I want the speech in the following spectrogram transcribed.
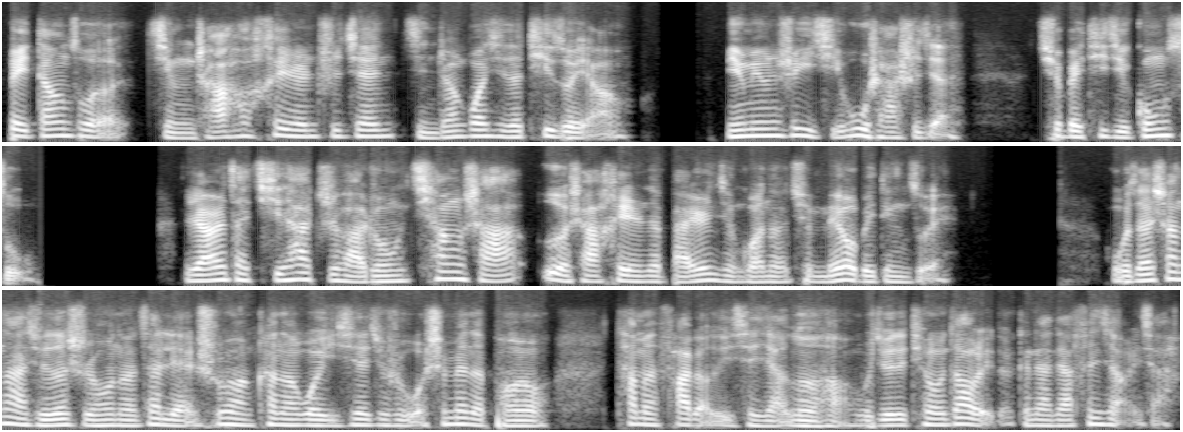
被当做警察和黑人之间紧张关系的替罪羊，明明是一起误杀事件。却被提起公诉，然而在其他执法中枪杀、扼杀黑人的白人警官呢，却没有被定罪。我在上大学的时候呢，在脸书上看到过一些就是我身边的朋友他们发表的一些言论哈，我觉得挺有道理的，跟大家分享一下。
